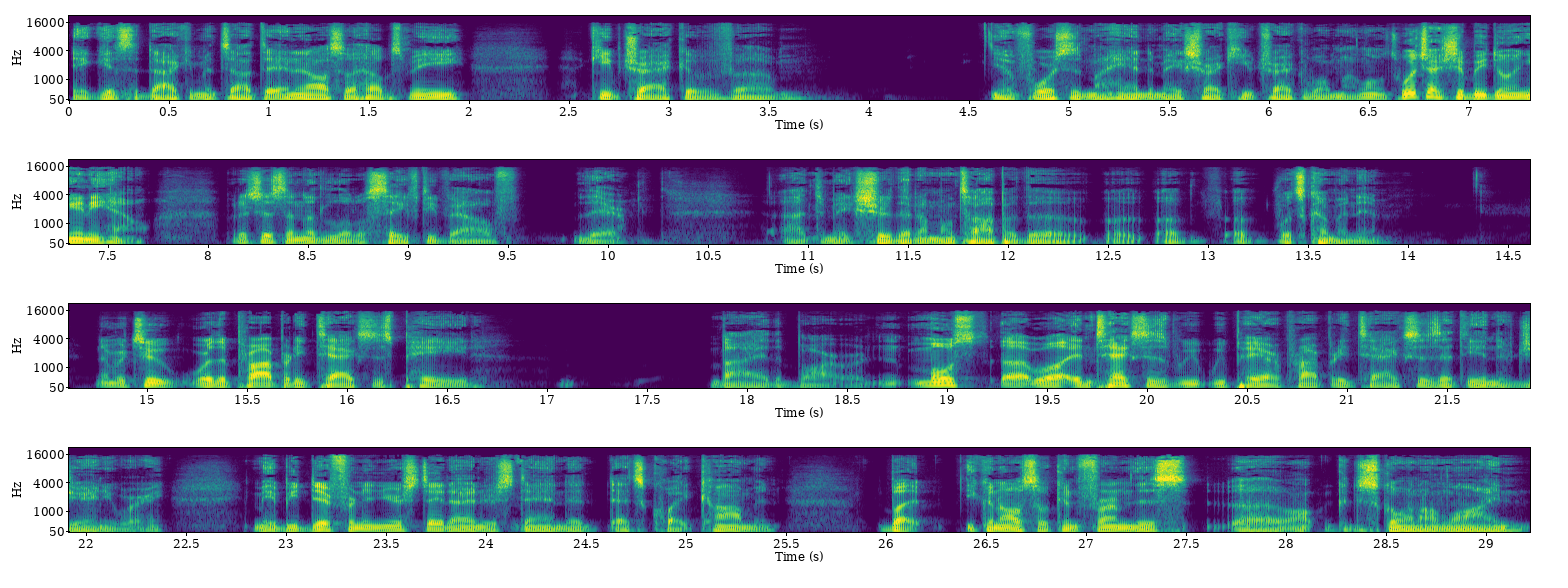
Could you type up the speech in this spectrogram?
it gets the documents out there, and it also helps me keep track of, um, you know, forces my hand to make sure I keep track of all my loans, which I should be doing anyhow. But it's just another little safety valve there uh, to make sure that I'm on top of the of, of what's coming in. Number two, were the property taxes paid by the borrower. Most, uh, well, in Texas, we, we pay our property taxes at the end of January. It may be different in your state. I understand that that's quite common. But you can also confirm this uh, just going online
